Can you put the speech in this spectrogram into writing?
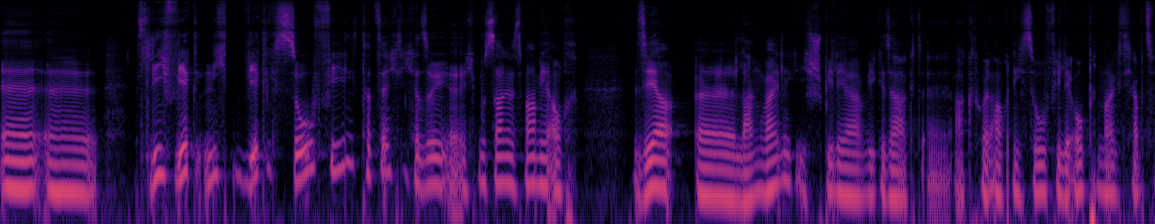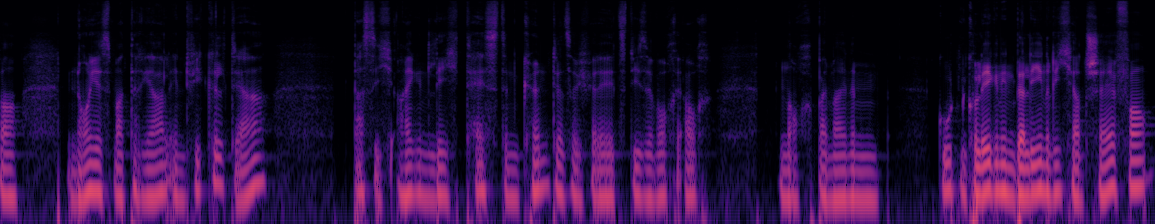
äh, äh, es lief wirklich, nicht wirklich so viel tatsächlich. Also äh, ich muss sagen, es war mir auch sehr äh, langweilig. Ich spiele ja, wie gesagt, äh, aktuell auch nicht so viele Open Mics. Ich habe zwar neues Material entwickelt, ja, das ich eigentlich testen könnte. Also ich werde jetzt diese Woche auch noch bei meinem guten Kollegen in Berlin, Richard Schäfer,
